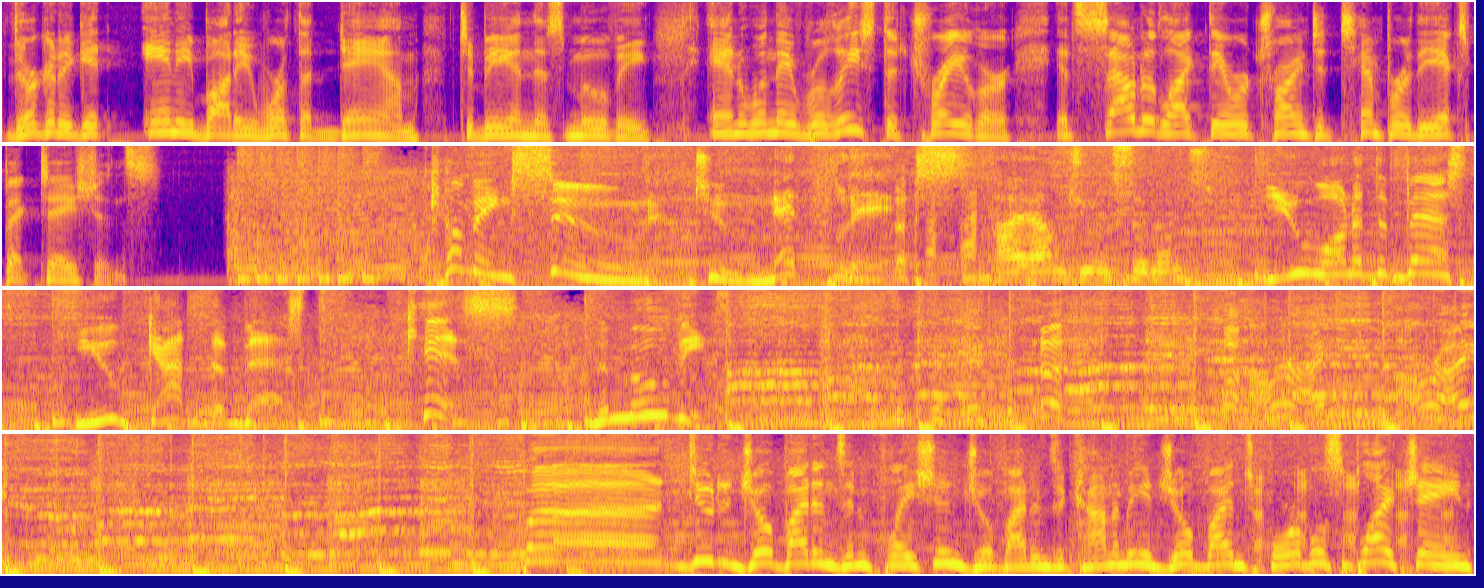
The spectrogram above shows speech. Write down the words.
they're going to get anybody worth a damn to be in this movie. And when they released the trailer, it sounded like they were trying to temper the expectations. Coming soon to Netflix. Hi, I'm Gene Simmons. You wanted the best, you got the best. Kiss, the movie. All right. All right. But due to Joe Biden's inflation, Joe Biden's economy, and Joe Biden's horrible supply chain,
